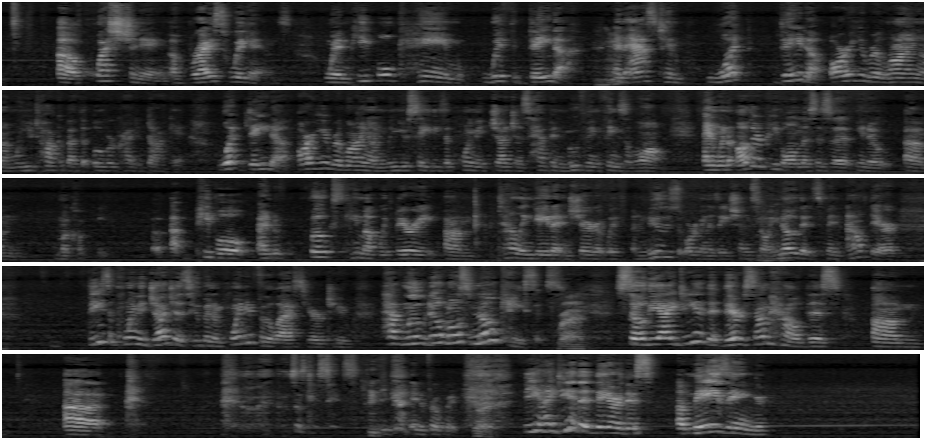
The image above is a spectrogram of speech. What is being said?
uh, questioning of Brice Wiggins when people came with data mm-hmm. and asked him, What data are you relying on when you talk about the overcrowded docket? What data are you relying on when you say these appointed judges have been moving things along? And when other people, and this is a, you know, um, uh, people and folks came up with very um, telling data and shared it with a news organization, so I know that it's been out there. These appointed judges who've been appointed for the last year or two have moved almost no cases. Right. So the idea that there's somehow this, um, uh, inappropriate. Right. The idea that they are this amazing,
